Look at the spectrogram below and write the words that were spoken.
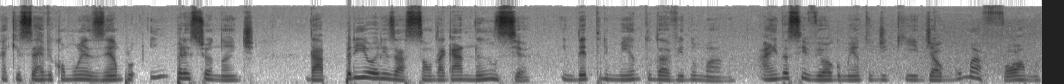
é que serve como um exemplo impressionante da priorização da ganância em detrimento da vida humana. Ainda se vê o argumento de que, de alguma forma,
